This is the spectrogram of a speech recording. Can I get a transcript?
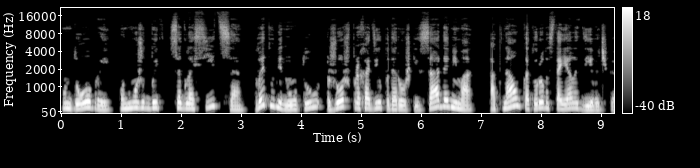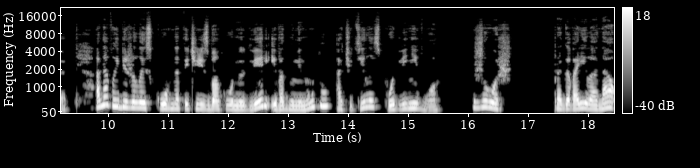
Он добрый, он, может быть, согласится. В эту минуту Жорж проходил по дорожке сада мимо окна у которого стояла девочка. Она выбежала из комнаты через балконную дверь и в одну минуту очутилась подле него. «Жорж!» — проговорила она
